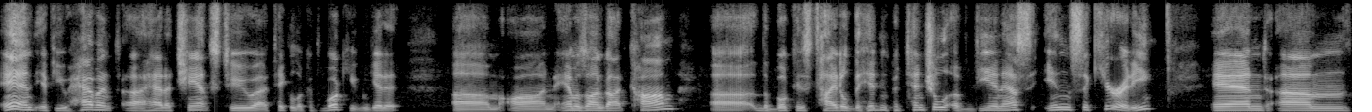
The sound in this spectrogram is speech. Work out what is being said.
and if you haven't uh, had a chance to uh, take a look at the book, you can get it um, on Amazon.com. Uh, the book is titled The Hidden Potential of DNS in Security. And um,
